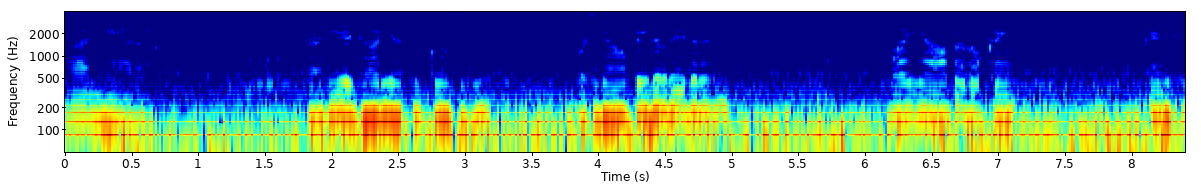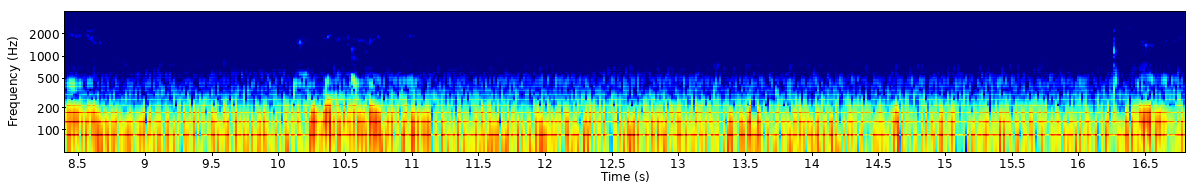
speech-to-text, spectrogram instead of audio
यहाँ नहीं है यार। शायद ये झाड़ियाँ थी कौन सी थी? बट यहाँ पे इधर से इधर है ना? भाई यहाँ पे तो कहीं कहीं दिख रही है क्या? यार दिख तो कहीं नहीं रही। क्या करें?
